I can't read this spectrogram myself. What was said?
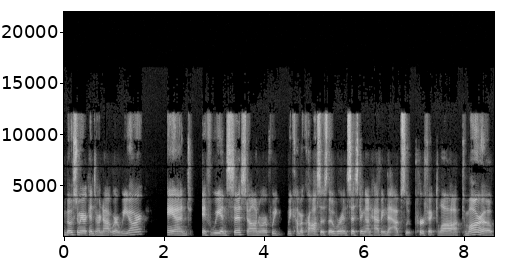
most Americans are not where we are. And if we insist on, or if we we come across as though we're insisting on having the absolute perfect law tomorrow,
